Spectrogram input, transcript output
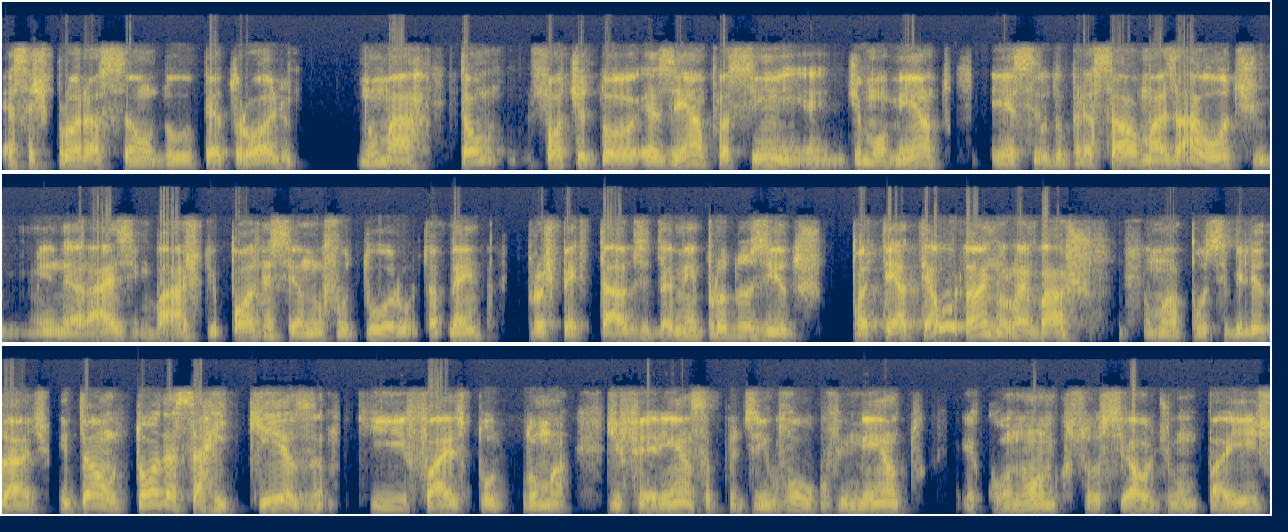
essa exploração do petróleo no mar. Então, só te dou exemplo, assim, de momento, esse do pré-sal, mas há outros minerais embaixo que podem ser no futuro também prospectados e também produzidos. Pode ter até urânio lá embaixo, é uma possibilidade. Então, toda essa riqueza que faz toda uma diferença para o desenvolvimento econômico, social de um país,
